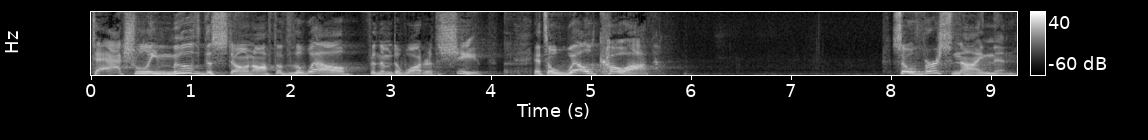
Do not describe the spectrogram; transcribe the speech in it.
to actually move the stone off of the well for them to water the sheep. It's a well co op. So, verse 9 then,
